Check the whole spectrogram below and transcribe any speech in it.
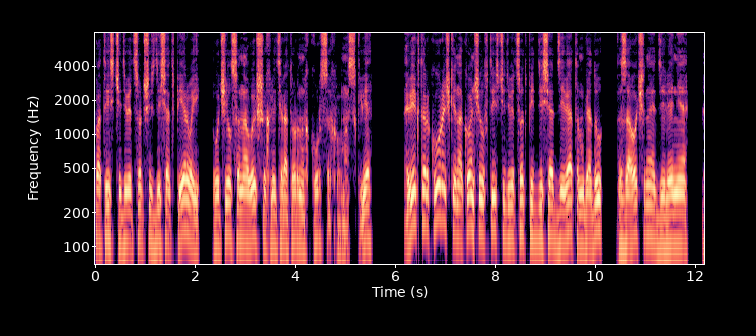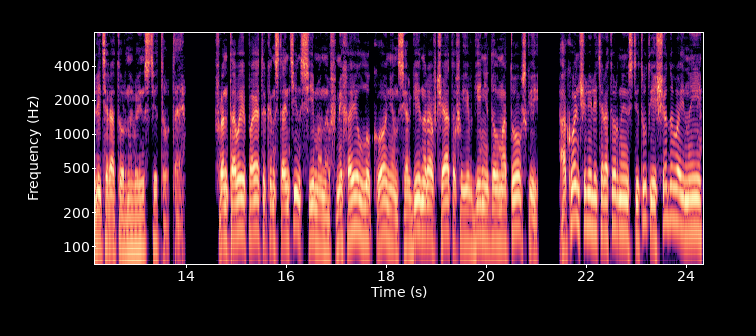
по 1961 учился на высших литературных курсах в Москве. Виктор Курочкин окончил в 1959 году заочное отделение литературного института. Фронтовые поэты Константин Симонов, Михаил Луконин, Сергей Наровчатов и Евгений Долматовский окончили литературный институт еще до войны,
